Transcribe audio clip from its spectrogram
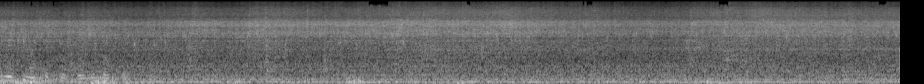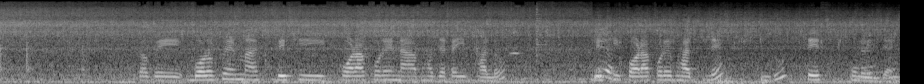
ইলিশ মাছের টুকরোগুলোকে তবে বরফের মাছ বেশি কড়া করে না ভাজাটাই ভালো। বেশি কড়া করে ভাজলে কিন্তু টেস্ট কমে যায়।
